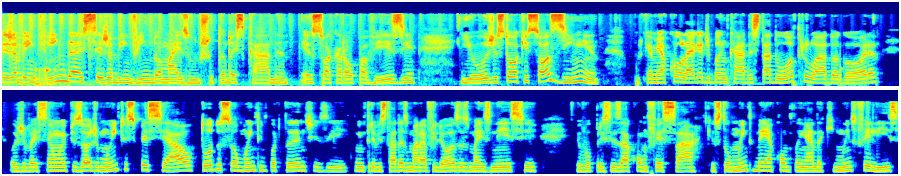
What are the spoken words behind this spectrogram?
Seja bem-vinda, seja bem-vindo a mais um Chutando a Escada. Eu sou a Carol Pavese e hoje estou aqui sozinha, porque a minha colega de bancada está do outro lado agora. Hoje vai ser um episódio muito especial, todos são muito importantes e com entrevistadas maravilhosas, mas nesse eu vou precisar confessar que estou muito bem acompanhada aqui, muito feliz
